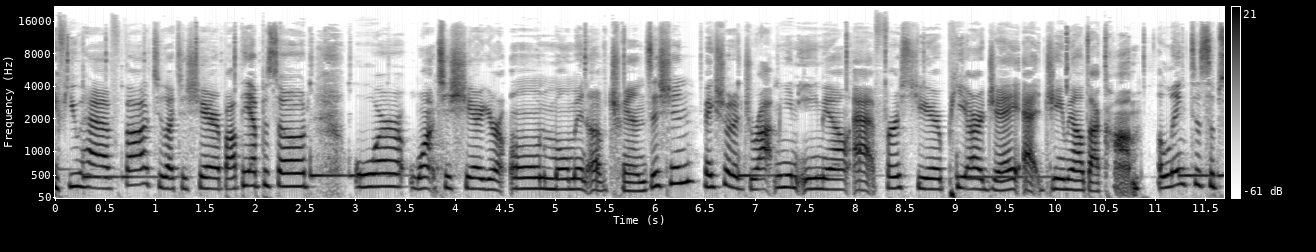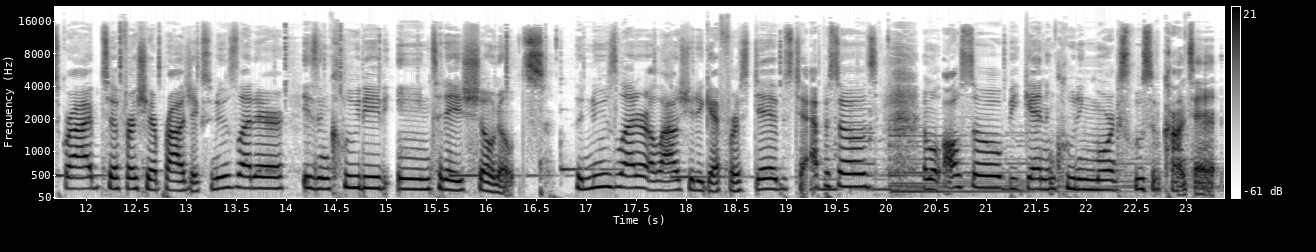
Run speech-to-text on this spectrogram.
If you have thoughts you'd like to share about the episode or want to share your own moment of transition, make sure to drop me an email at firstyearprj at gmail.com. A link to subscribe to First Year Project's newsletter is included in today's show notes. The newsletter allows you to get first dibs to episodes and will also begin including more exclusive content.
